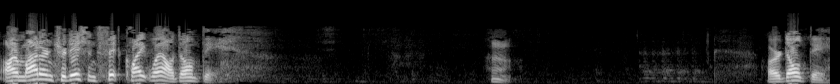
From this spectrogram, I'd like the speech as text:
Our modern traditions fit quite well, don't they? Or don't they?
